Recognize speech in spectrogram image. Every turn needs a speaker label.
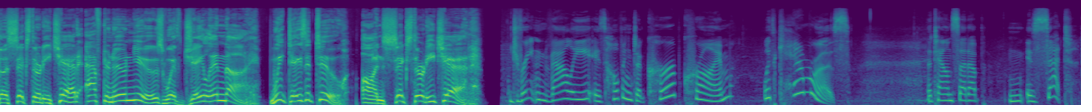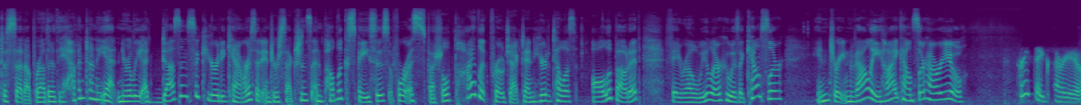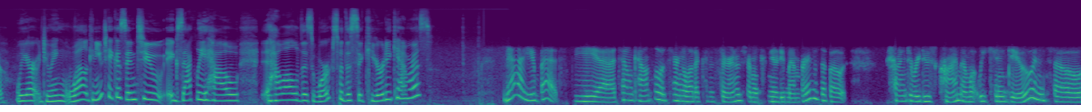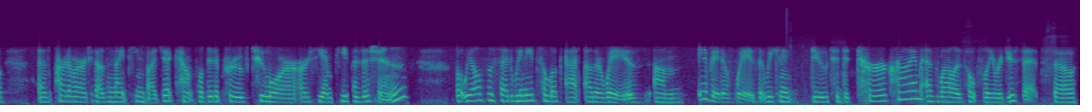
Speaker 1: The 630 CHED Afternoon News with Jaylen Nye. Weekdays at 2 on 630 CHED.
Speaker 2: Drayton Valley is hoping to curb crime with cameras. The town set up is set to set up, rather, they haven't done it yet, nearly a dozen security cameras at intersections and public spaces for a special pilot project. And here to tell us all about it, Fayrell Wheeler, who is a counselor in Drayton Valley. Hi, counselor, how are you?
Speaker 3: Great, thanks. How are you?
Speaker 2: We are doing well. Can you take us into exactly how how all of this works with the security cameras?
Speaker 3: Yeah, you bet. The uh, town council was hearing a lot of concerns from community members about trying to reduce crime and what we can do. And so, as part of our 2019 budget, Council did approve two more RCMP positions. But we also said we need to look at other ways, um, innovative ways that we can do to deter crime as well as hopefully reduce it. So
